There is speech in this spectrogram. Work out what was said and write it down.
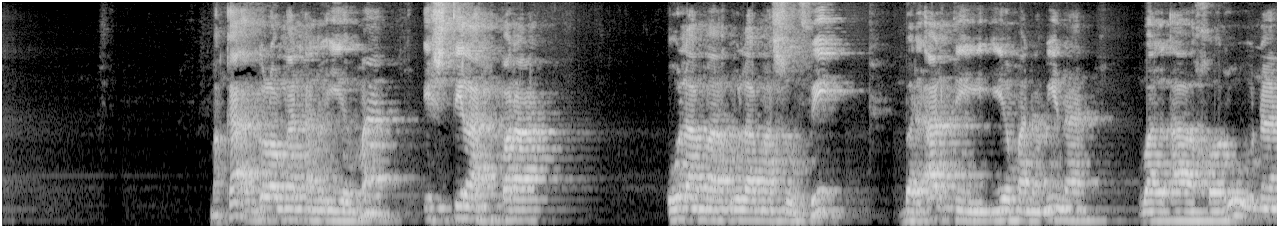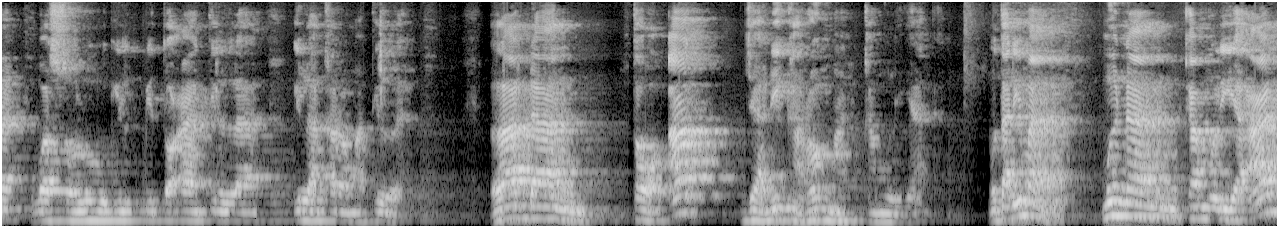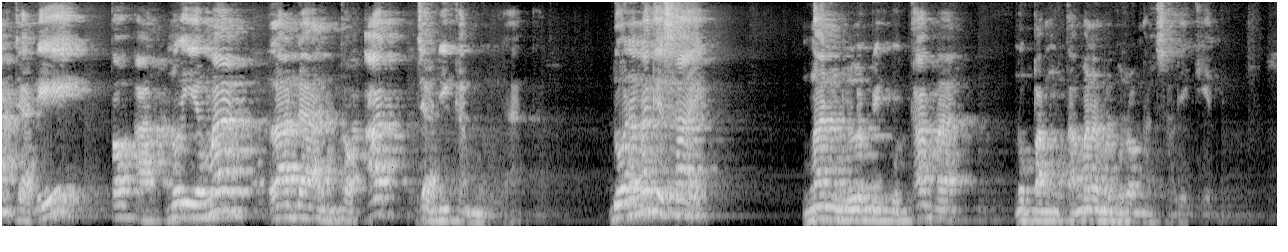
maka golongan anu mah istilah para ulama-ulama sufi berarti ieu manamina wal akharuna wasulu bi taatillah ila karamatillah ladang taat jadi karomah kemuliaan nu tadi menang kemuliaan jadi taat nu ieu mah ladang taat jadi kemuliaan dua lagi saya ngan lebih utama nupang utama nama golongan salikin.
